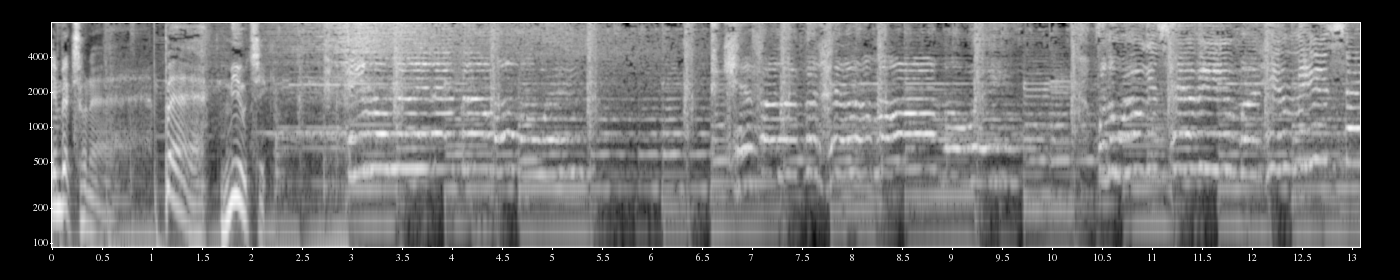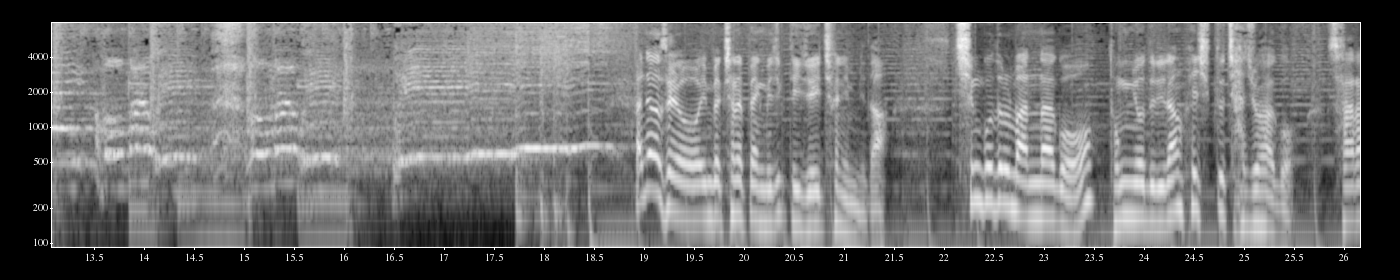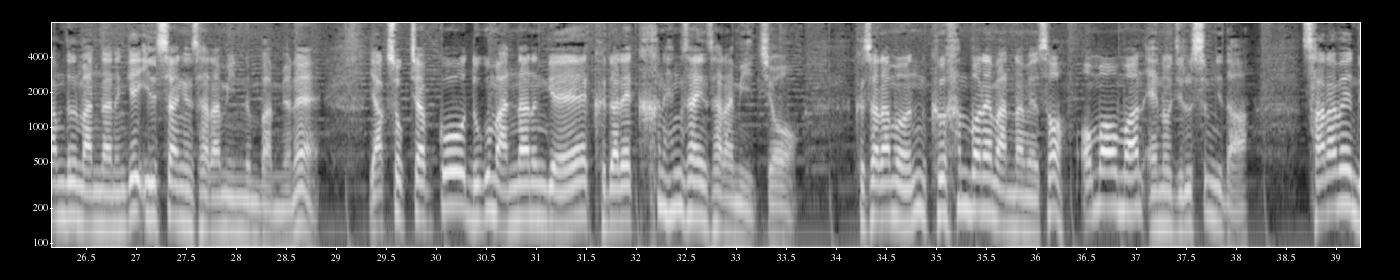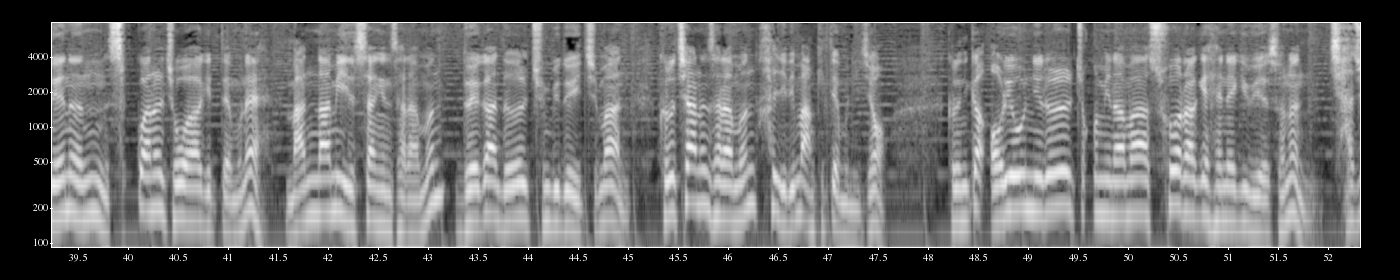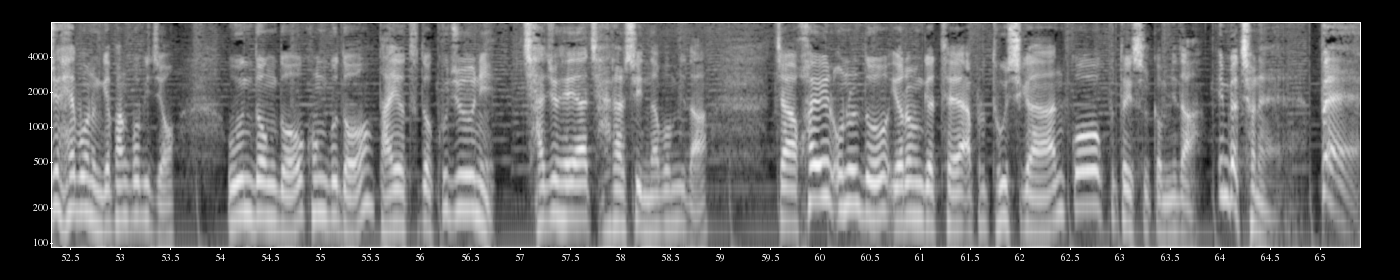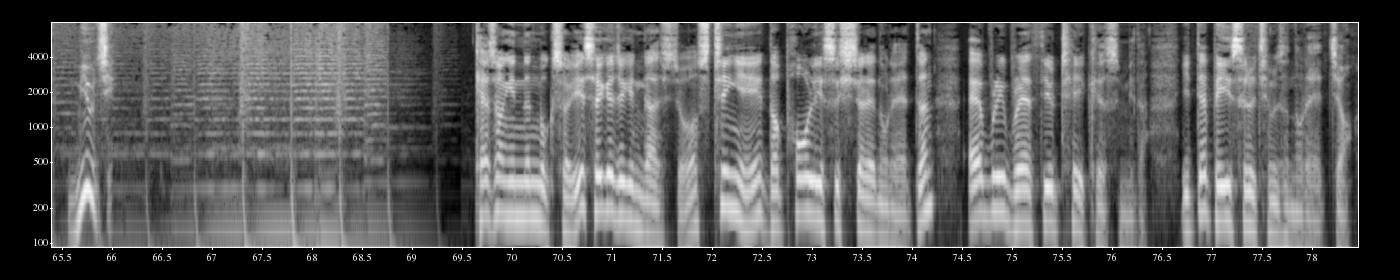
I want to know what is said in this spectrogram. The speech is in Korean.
임백천의 백뮤직. 안녕하세요. 임백천의 백뮤직 DJ 천입니다. 친구들 만나고 동료들이랑 회식도 자주 하고 사람들 만나는 게 일상인 사람이 있는 반면에 약속 잡고 누구 만나는 게 그달의 큰 행사인 사람이 있죠. 그 사람은 그 한 번의 만남에서 어마어마한 에너지를 씁니다. 사람의 뇌는 습관을 좋아하기 때문에 만남이 일상인 사람은 뇌가 늘 준비되어 있지만 그렇지 않은 사람은 할 일이 많기 때문이죠. 그러니까 어려운 일을 조금이나마 수월하게 해내기 위해서는 자주 해보는 게 방법이죠. 운동도 공부도 다이어트도 꾸준히 자주 해야 잘할 수 있나 봅니다. 자, 화요일 오늘도 여러분 곁에 앞으로 2시간 꼭 붙어 있을 겁니다. 임백천의 백뮤직. 개성 있는 목소리, 세계적인 가수죠. 스팅이 더 폴리스 시절에 노래했던 Every Breath You Take였습니다. 이때 베이스를 치면서 노래했죠.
